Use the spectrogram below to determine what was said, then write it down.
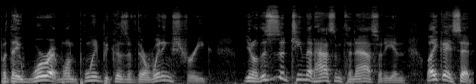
but they were at one point because of their winning streak. You know, this is a team that has some tenacity, and like I said,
